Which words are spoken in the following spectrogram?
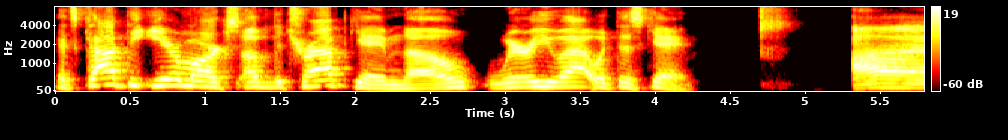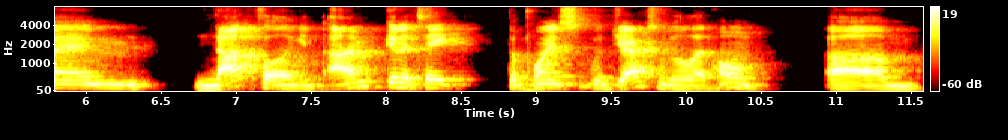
It's got the earmarks of the trap game, though. Where are you at with this game? I'm not falling in. I'm going to take the points with Jacksonville at home. Um,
